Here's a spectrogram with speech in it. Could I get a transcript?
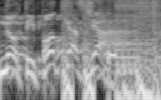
Noti Podcast Ya.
